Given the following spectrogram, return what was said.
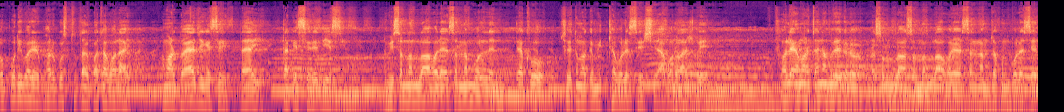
ও পরিবারের ভারগ্রস্ততার কথা বলায়। আমার দয়া জেগেছে, তাই তাকে ছেড়ে দিয়েছি। নবী সাল্লাহ আলাইসাল্লাম বললেন, দেখো, সে তোমাকে মিথ্যা বলেছে, সে আবারও আসবে। ফলে আমার জানা হয়ে গেল রসল্লাহ সাল্লাহ সাল্লাম যখন বলেছেন,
